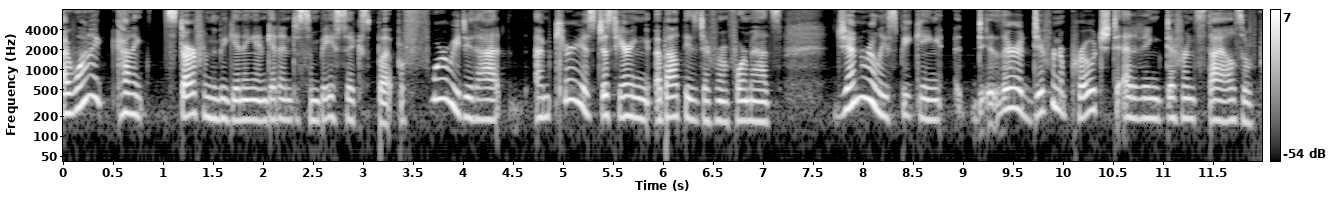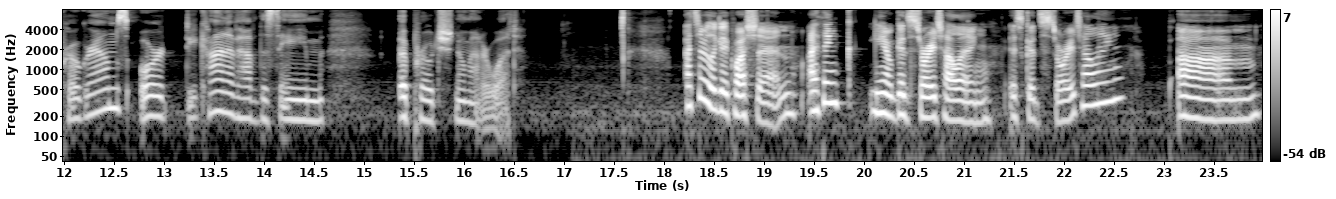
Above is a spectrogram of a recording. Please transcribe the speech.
I want to kind of start from the beginning and get into some basics, but before we do that, I'm curious just hearing about these different formats. Generally speaking, is there a different approach to editing different styles of programs, or do you kind of have the same approach no matter what? That's a really good question. I think you know, good storytelling is good storytelling. Um,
